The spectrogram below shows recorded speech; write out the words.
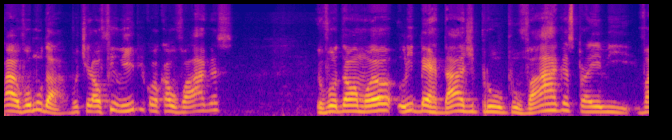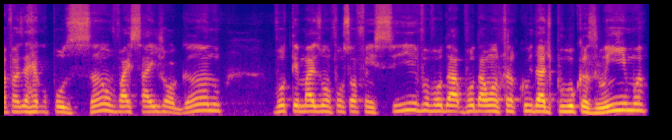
Ah, eu vou mudar. Vou tirar o Felipe, colocar o Vargas. Eu vou dar uma maior liberdade pro, pro Vargas, para ele vai fazer a recomposição, vai sair jogando. Vou ter mais uma força ofensiva, vou dar, vou dar uma tranquilidade pro Lucas Lima,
